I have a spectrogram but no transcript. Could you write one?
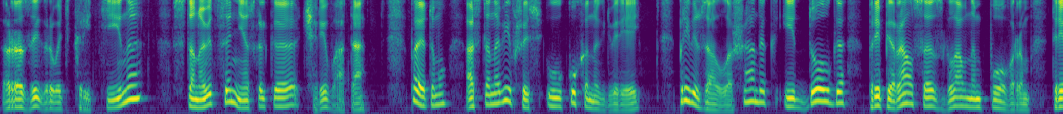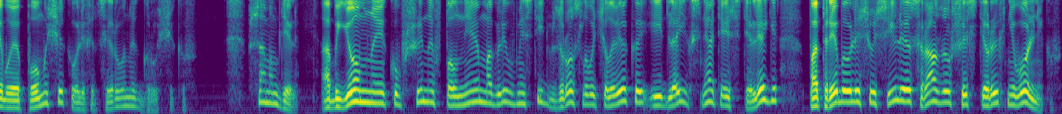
разыгрывать кретина – становится несколько чревато. Поэтому, остановившись у кухонных дверей, привязал лошадок и долго припирался с главным поваром, требуя помощи квалифицированных грузчиков. В самом деле, объемные кувшины вполне могли вместить взрослого человека, и для их снятия с телеги потребовались усилия сразу шестерых невольников.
